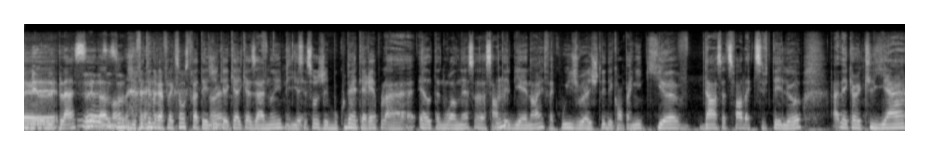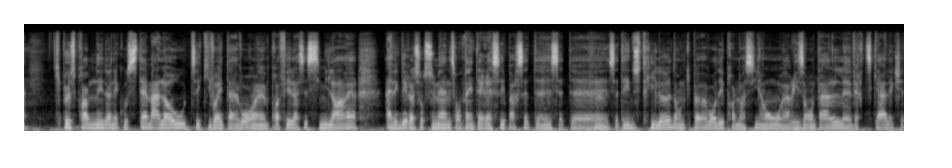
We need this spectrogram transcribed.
euh, places Ouais, euh, dans le monde. J'ai fait une réflexion stratégique il y a quelques années, puis c'est sûr, j'ai beaucoup d'intérêt pour la health and wellness, la santé Mhm. et le bien-être. Fait que oui, je veux ajouter des compagnies qui œuvrent dans cette sphère d'activité-là, avec un client qui peut se promener d'un écosystème à l'autre, qui va être, avoir un profil assez similaire, avec des ressources humaines qui sont intéressées par cette, euh, cette, euh, Hmm. cette industrie-là, donc ils peuvent avoir des promotions horizontales, euh, verticales, etc.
